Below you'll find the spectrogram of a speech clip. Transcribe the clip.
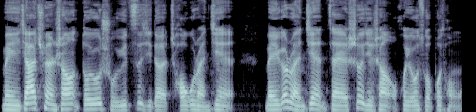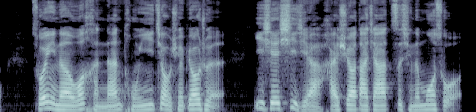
每家券商都有属于自己的炒股软件，每个软件在设计上会有所不同，所以呢，我很难统一教学标准，一些细节啊，还需要大家自行的摸索。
